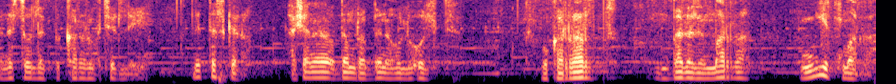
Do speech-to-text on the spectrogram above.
فالناس تقول لك بتكرره كتير ليه؟ للتذكرة. عشان أنا قدام ربنا أقول له قلت. وكررت بدل المرة مئة مرة.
